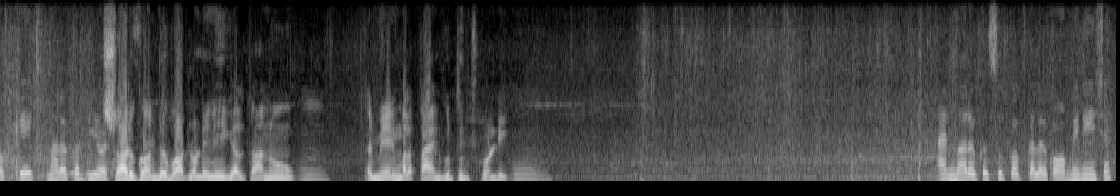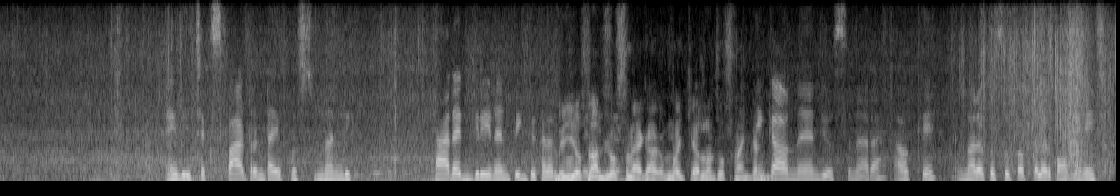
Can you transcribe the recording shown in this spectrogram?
ఓకే మరొక సరుకు అందుబాటులో ఉంటే అది మెయిన్ మళ్ళీ పాయింట్ గుర్తుంచుకోండి. అండ్ మరొక సూపర్ కలర్ కాంబినేషన్ ఇది చెక్స్ ప్యాటర్న్ టైప్ వస్తుందండి. Parrot green and pink colour మీరు చూస్తున్నాను చూస్తున్నా కేరళ చూస్తున్నా ఇంకా ఇంకా ఉన్నాయని చూస్తున్నారా? ఓకే. మరొక సూపర్ కలర్ కాంబినేషన్.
